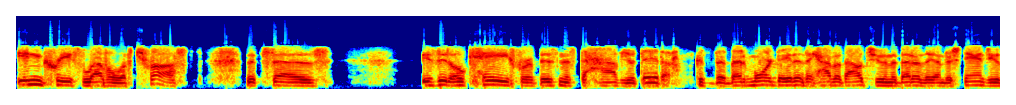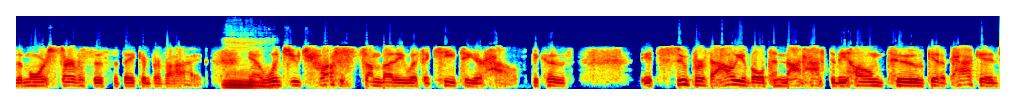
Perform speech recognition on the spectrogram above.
increased level of trust that says is it okay for a business to have your data? Because the better, more data they have about you and the better they understand you, the more services that they can provide. Mm. You know, would you trust somebody with a key to your house? Because it's super valuable to not have to be home to get a package,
